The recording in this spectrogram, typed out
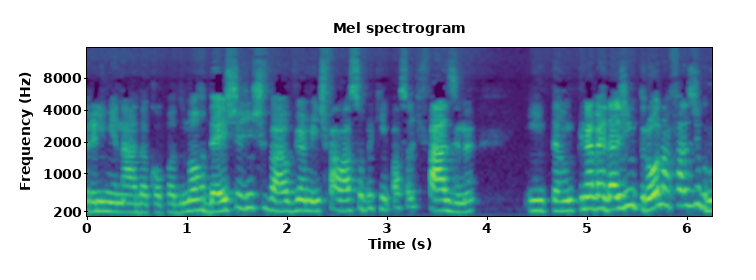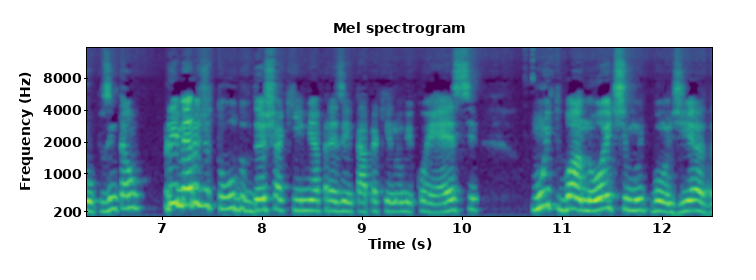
preliminar da Copa do Nordeste, a gente vai, obviamente, falar sobre quem passou de fase, né? Então, que na verdade entrou na fase de grupos. Então, primeiro de tudo, deixo aqui me apresentar para quem não me conhece. Muito boa noite, muito bom dia.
